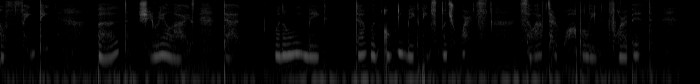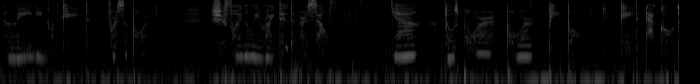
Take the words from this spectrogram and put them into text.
of fainting, but she realized that would only make that would only make things much worse. So after wobbling for a bit and leaning on Kate for support, she finally righted herself. Yeah, those poor, poor people, Kate echoed,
